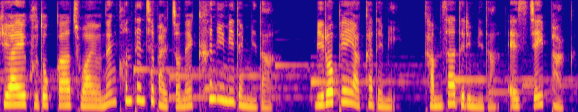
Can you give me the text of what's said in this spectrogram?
귀하의 구독과 좋아요는 컨텐츠 발전에 큰 힘이 됩니다. 미로페이 아카데미 감사드립니다. SJ 팍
